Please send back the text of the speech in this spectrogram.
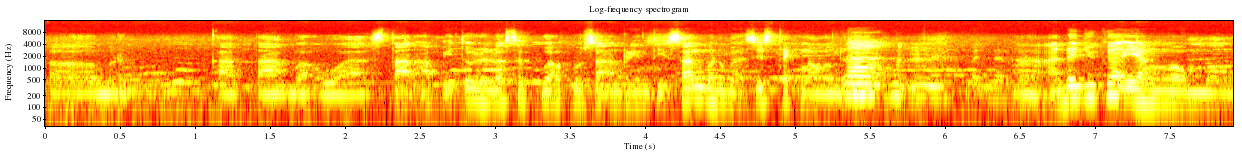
eh, berkata bahwa startup itu adalah sebuah perusahaan rintisan berbasis teknologi. Nah, bener. Nah, ada juga yang ngomong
